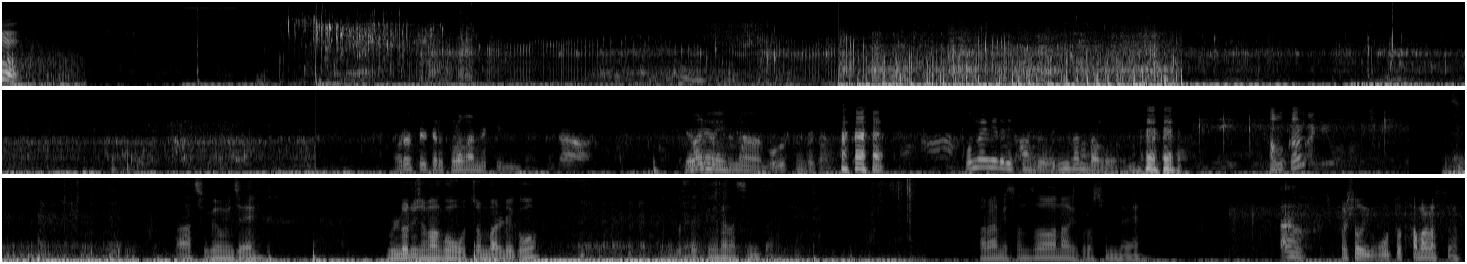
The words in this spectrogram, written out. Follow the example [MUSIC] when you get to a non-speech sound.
어렸을 때로 돌아간 느낌입니다. 여름에 있으면 목욕탕 되잖아. [LAUGHS] 꼬맹이들 있으면 그래 어딘 산다고 이러는데 [LAUGHS] 가볼까? 아 지금 이제 물놀이 좀 하고 옷 좀 말리고 또 세팅을 해놨습니다 이렇게 바람이 선선하게 좋네 아유 벌써 이거 옷도 다 말랐어요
